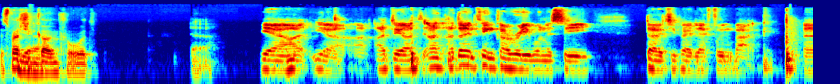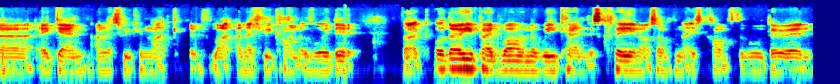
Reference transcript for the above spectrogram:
especially Yeah. going forward. yeah. Yeah, I, yeah, I, I do. I, I don't think I really want to see Doherty play left wing back uh, again, unless we can like, if, like, unless we can't avoid it. Like, although he played well in the weekend, it's clearly not something that he's comfortable doing.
